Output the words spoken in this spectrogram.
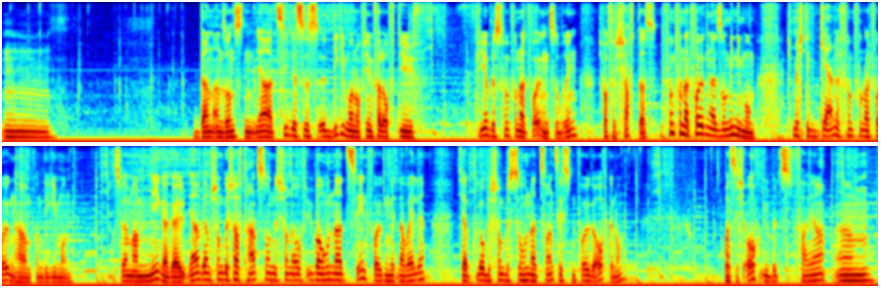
Mm. Dann ansonsten, ja, Ziel ist es, äh, Digimon auf jeden Fall auf die 400 bis 500 Folgen zu bringen. Ich hoffe, ich schaffe das. 500 Folgen also Minimum. Ich möchte gerne 500 Folgen haben von Digimon. Das wäre mal mega geil. Ja, wir haben schon geschafft. Hearthstone ist schon auf über 110 Folgen mittlerweile. Ich habe, glaube ich, schon bis zur 120. Folge aufgenommen. was ich auch übelst feier, ähm,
